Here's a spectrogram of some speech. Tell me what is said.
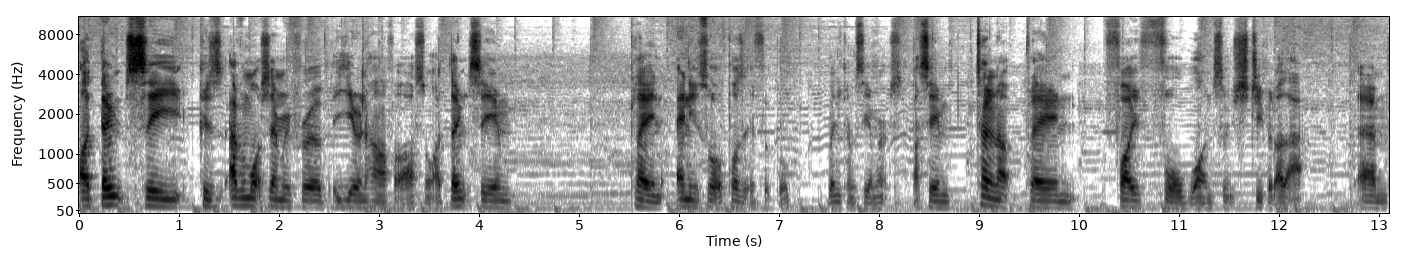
I don't see because I haven't watched Emery for a, a year and a half at Arsenal, I don't see him playing any sort of positive football when he comes to the Emirates. I see him turning up playing five four one, something stupid like that. Um,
